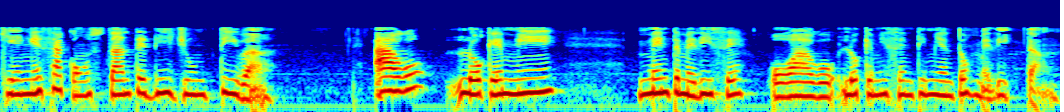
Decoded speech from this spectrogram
que en esa constante disyuntiva hago lo que mi mente me dice o hago lo que mis sentimientos me dictan.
